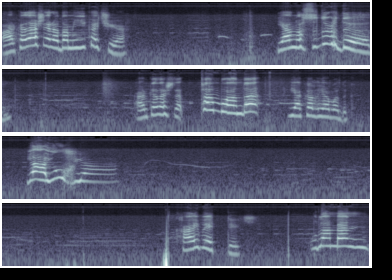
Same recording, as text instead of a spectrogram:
Arkadaşlar adam iyi kaçıyor. Ya nasıl durdun? Arkadaşlar tam bu anda yakalayamadık. Ya yuh ya. Kaybettik. Ulan ben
